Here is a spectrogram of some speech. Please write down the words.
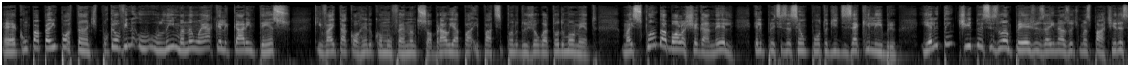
é, com um papel importante. Porque o, Vina- o- o Lima não é aquele cara intenso que vai estar correndo como um Fernando Sobral e, apa- e participando do jogo a todo momento. Mas quando a bola chegar nele, ele precisa ser um ponto de desequilíbrio. E ele tem tido esses lampejos aí nas últimas partidas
